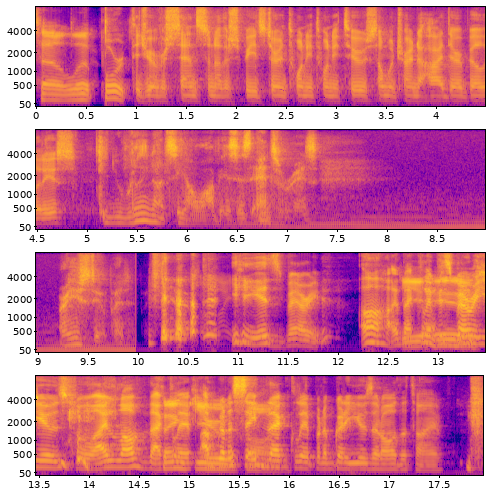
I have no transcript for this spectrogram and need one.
Teleport. Did you ever sense another speedster in 2022? Someone trying to hide their abilities? Can you really not see how obvious his answer is? Are you stupid? he is very. Oh, that He clip is. very useful. I love that Thank clip. I'm gonna save Tom. that clip and I'm gonna use it all the time.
